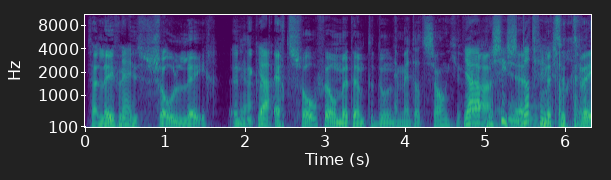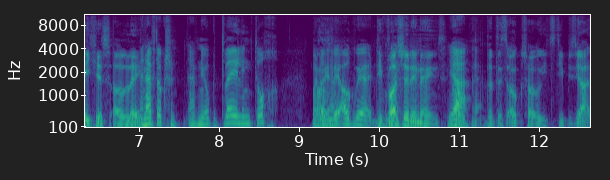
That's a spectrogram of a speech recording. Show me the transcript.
Zijn leven Nee. is zo leeg. En Ja. ik had Ja. echt zoveel met hem te doen. En met dat zoontje. Ja, precies. dat vind met ik zo z'n gek. tweetjes alleen. En hij heeft, ook zijn, hij heeft nu ook een tweeling, toch? Maar Oh, dan ja. weer ook weer... Die was er ineens. Ja. ook. Ja. Dat is ook zoiets typisch. Ja,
